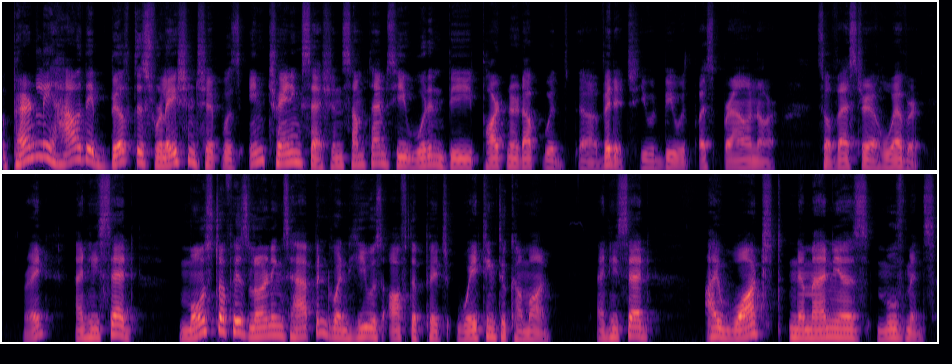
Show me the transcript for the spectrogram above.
Apparently how they built this relationship was in training sessions sometimes he wouldn't be partnered up with uh, Vidic. He would be with Wes Brown or Silvestre or whoever right? And he said most of his learnings happened when he was off the pitch waiting to come on. And he said I watched Nemanja's movements.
